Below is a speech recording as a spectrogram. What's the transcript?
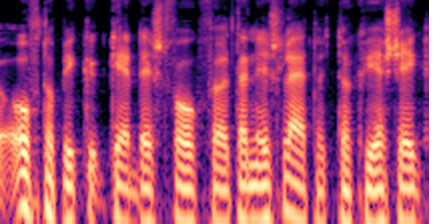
off-topic kérdést fogok föltenni, és lehet, hogy tök hülyeség.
